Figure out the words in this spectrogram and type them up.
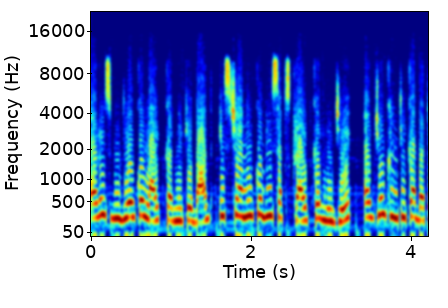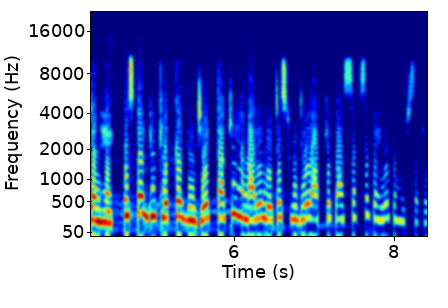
और इस वीडियो को लाइक करने के बाद इस चैनल को भी सब्सक्राइब कर लीजिए और जो घंटी का बटन है, उस पर भी क्लिक कर दीजिए, ताकि हमारे लेटेस्ट वीडियो आपके पास सबसे पहले पहुँच सके।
